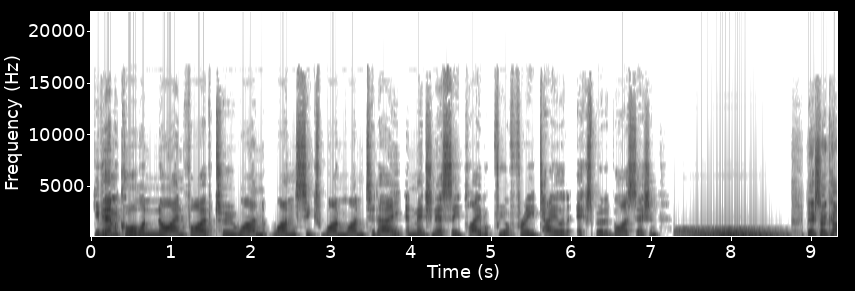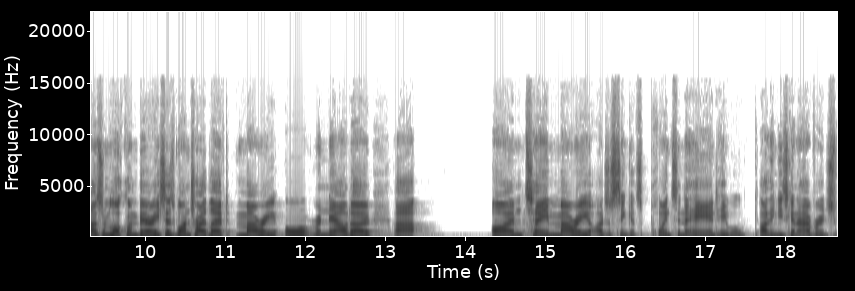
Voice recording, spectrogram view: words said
give them a call on 9521 1611 today and mention SC Playbook for your free tailored expert advice session. Next one comes from Lachlan Berry. He says one trade left, Murray or Ronaldo. Uh, I'm Team Murray. I just think it's points in the hand. He will. I think he's going to average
